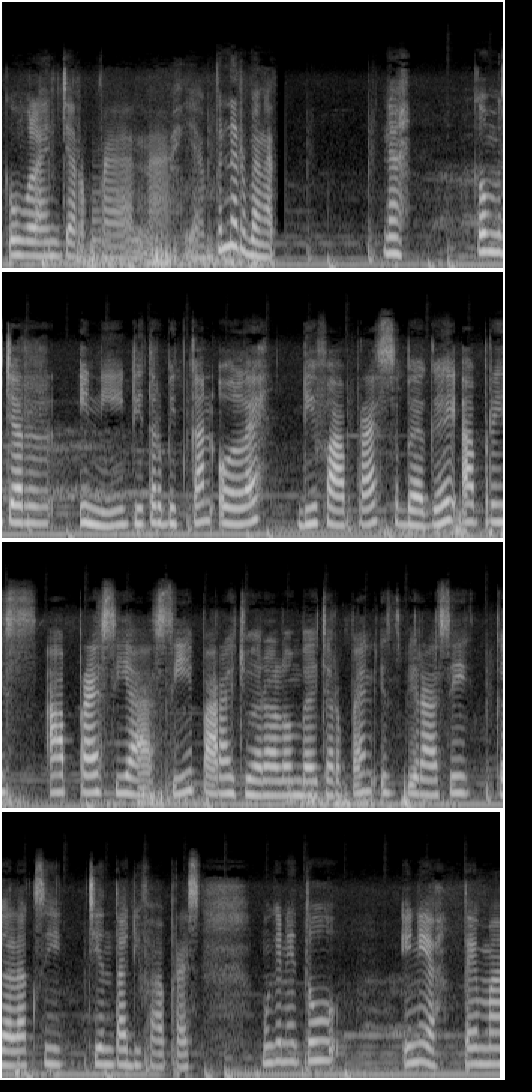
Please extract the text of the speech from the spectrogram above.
kumpulan cerpen. Nah, ya bener banget. Nah, kumpulan ini diterbitkan oleh Diva Press sebagai apres apresiasi para juara lomba cerpen inspirasi Galaksi Cinta Diva Press. Mungkin itu ini ya tema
